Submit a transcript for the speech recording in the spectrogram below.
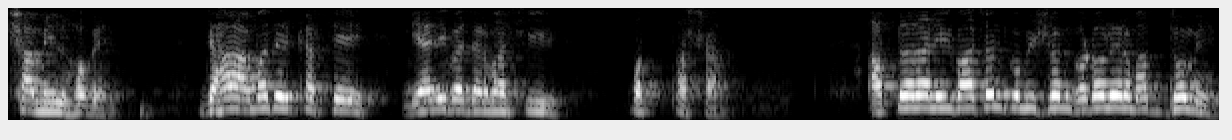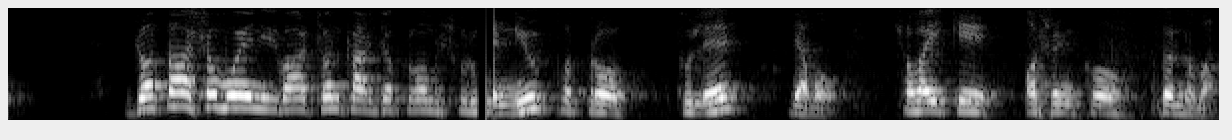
সামিল হবেন, যাহা আমাদের কাছে বিয়ানীবাজারবাসীর প্রত্যাশা। আপনারা নির্বাচন কমিশন গঠনের মাধ্যমে যথাসময়ে নির্বাচন কার্যক্রম শুরু নিয়োগপত্র তুলে দেব। সবাইকে অসংখ্য ধন্যবাদ।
